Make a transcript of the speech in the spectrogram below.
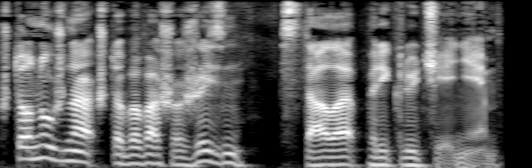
Что нужно, чтобы ваша жизнь стала приключением?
